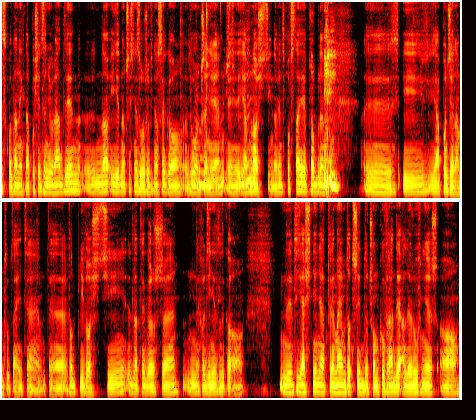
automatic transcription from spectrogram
składanych na posiedzeniu Rady, no i jednocześnie złożył wniosek o wyłączenie y, jawności. No więc powstaje problem y, i ja podzielam tutaj te, te wątpliwości, dlatego że chodzi nie tylko o wyjaśnienia, które mają dotrzeć do członków Rady, ale również o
